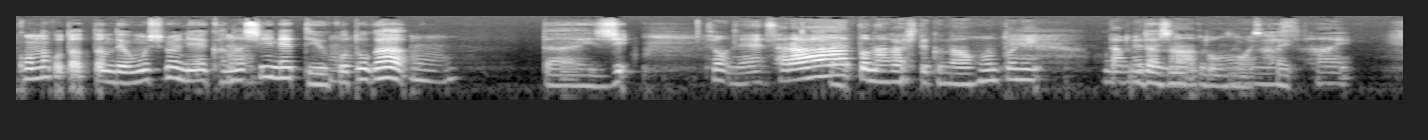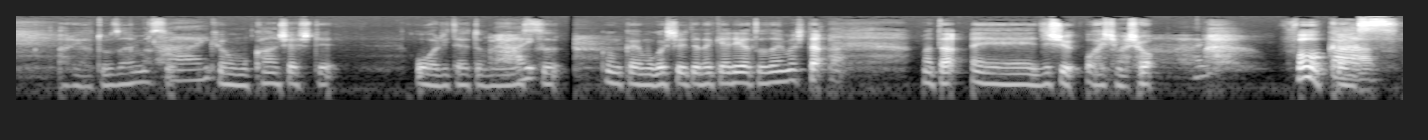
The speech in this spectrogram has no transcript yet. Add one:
こんなことあったんだよ面白いね悲しいねっていうことがうん。大事、そうね。さらーっと流していくのは本当にダメだなと思います。す。はい。ありがとうございます、はい。今日も感謝して終わりたいと思います、今回もご視聴いただきありがとうございました。また、えー次週お会いしましょう。はい。フォーカス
